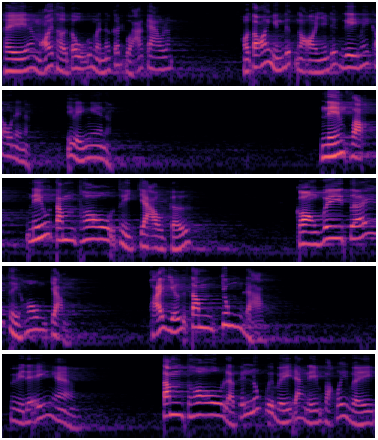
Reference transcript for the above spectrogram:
Thì mỗi thời tu của mình nó kết quả cao lắm. Hồi tối những đức ngồi, những đức ghi mấy câu này nè. Quý vị nghe nè. Niệm phật nếu tâm thô thì chào cử còn vi tế thì hôn chồng phải giữ tâm chung đạo. Quý vị để ý nha tâm thô là cái lúc quý vị đang niệm phật quý vị.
